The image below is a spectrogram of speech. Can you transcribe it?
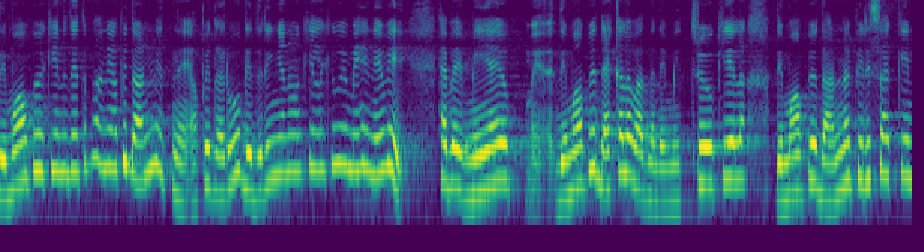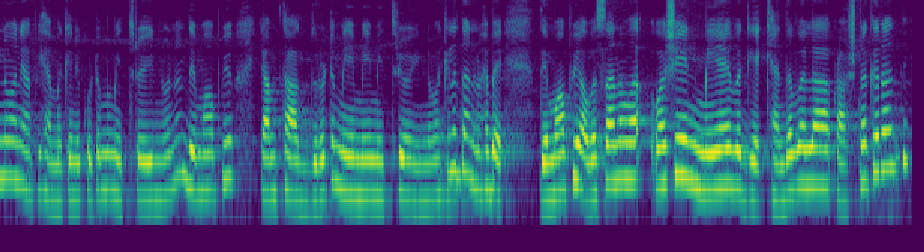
දෙමාපියෝ කියන දේ තමයි අපි දන්නෙත් නෑ. අපේ දරුවෝ ගෙදරින් යනවා කියලා කිව්වේ මෙහෙ නෙවෙයි. හැබැයි මේ අය දෙමාපියෝ දැකලවත් නෑ. මිත්‍රයෝ කියලා දෙමාපියෝ දන්න පිරිසක් ඉන්නවනේ. අපි හැම කෙනෙකුටම මිත්‍රයෝ ඉන්නවනම් දෙමාපියෝ යම් තාක් දුරට මේ මේ මිත්‍රයෝ ඉන්නවා කියලා දන්නවා. හැබැයි දෙමාපියෝ අවසාන වශයෙන් මේ අය වගේ කැඳවලා ප්‍රශ්න කරද්දි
